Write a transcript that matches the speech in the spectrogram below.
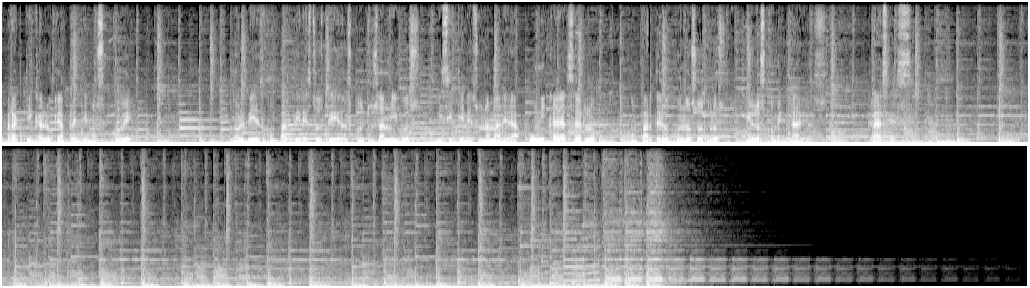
Practica lo que aprendimos hoy. No olvides compartir estos videos con tus amigos y si tienes una manera única de hacerlo, compártelo con nosotros en los comentarios. Gracias.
